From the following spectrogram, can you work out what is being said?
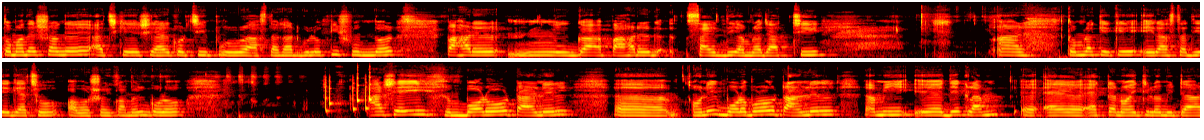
তোমাদের সঙ্গে আজকে শেয়ার করছি পুরো রাস্তাঘাটগুলো, কি সুন্দর পাহাড়ের গা- পাহাড়ের সাইড দিয়ে আমরা যাচ্ছি। আর তোমরা কে কে এই রাস্তা দিয়ে গেছো অবশ্যই কমেন্ট করো। আর সেই বড় টার্নেল অনেক বড় বড় টার্নেল আমি দেখলাম একটা নয় কিলোমিটার।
